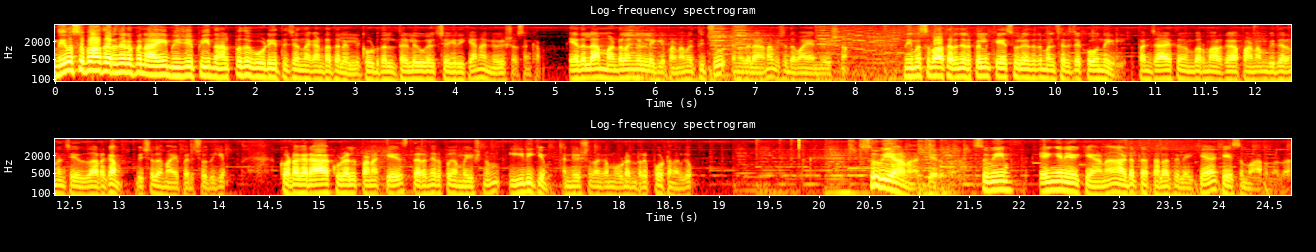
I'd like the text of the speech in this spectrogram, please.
നിയമസഭാ തെരഞ്ഞെടുപ്പിനായി ബി ജെ പി നാൽപ്പത് കോടി എത്തിച്ചെന്ന കണ്ടെത്തലിൽ കൂടുതൽ തെളിവുകൾ ശേഖരിക്കാൻ അന്വേഷണ സംഘം. ഏതെല്ലാം മണ്ഡലങ്ങളിലേക്ക് പണം എത്തിച്ചു എന്നതിലാണ് വിശദമായ അന്വേഷണം. നിയമസഭാ തെരഞ്ഞെടുപ്പിൽ കെ. സുരേന്ദ്രൻ മത്സരിച്ച കോന്നിയിൽ പഞ്ചായത്ത് മെമ്പർമാർക്ക് പണം വിതരണം ചെയ്തതടക്കം വിശദമായി പരിശോധിക്കും. കൊടകര കുഴൽപ്പണ കേസ് തെരഞ്ഞെടുപ്പ് കമ്മീഷനും ഇ ഡിക്കും അന്വേഷണ സംഘം ഉടൻ റിപ്പോർട്ട് നൽകും. സുവിയാണ് ചേരുന്നത്. സുവി എങ്ങനെയൊക്കെയാണ് അടുത്ത തലത്തിലേക്ക് കേസ് മാറുന്നത്?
